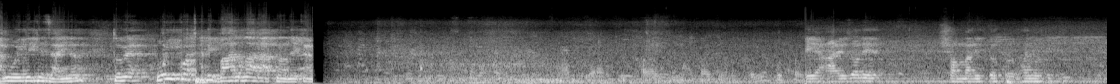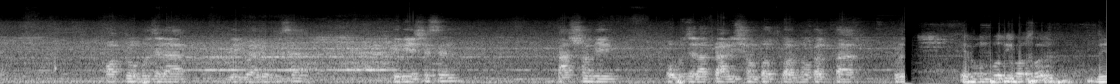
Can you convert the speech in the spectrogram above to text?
আমি ওই দিকে যাই না, তবে ওই কথাটি বারবার আপনাদেরকে এই আয়োজনের সম্মানিত প্রধান অতিথি, অত্র উপজেলার নির্বাহী অফিসার, তিনি এসেছেন। তার সঙ্গে উপজেলা প্রাণী সম্পদ কর্মকর্তার এবং প্রতি বছর যে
